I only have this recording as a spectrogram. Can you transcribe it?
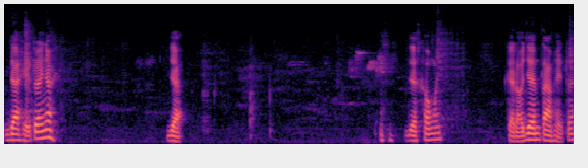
Dạ hết rồi nhá. Dạ. dạ không ấy cái đó giờ em tạm hết rồi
